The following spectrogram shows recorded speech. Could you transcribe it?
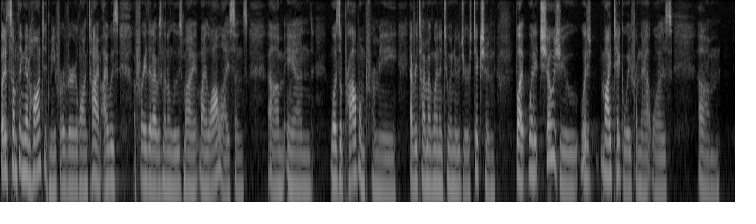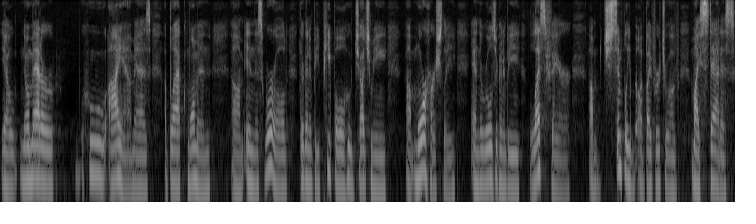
but it's something that haunted me for a very long time. I was afraid that I was going to lose my, my law license. Um, and was a problem for me every time I went into a new jurisdiction. But what it shows you, what it, my takeaway from that was, um, you know, no matter who I am as a black woman um, in this world, there are going to be people who judge me uh, more harshly, and the rules are going to be less fair um, simply by virtue of my status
